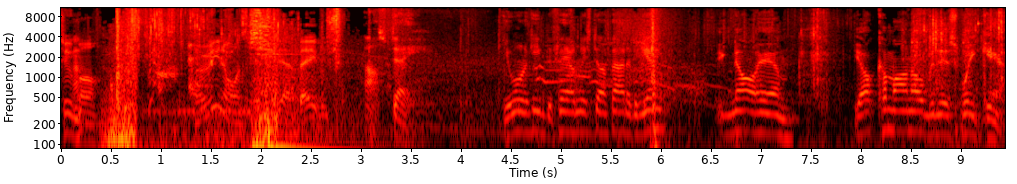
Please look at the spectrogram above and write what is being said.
Two more. Marina wants to see that baby. I'll stay. You want to keep the family stuff out of the game? Ignore him. Y'all come on over this weekend.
